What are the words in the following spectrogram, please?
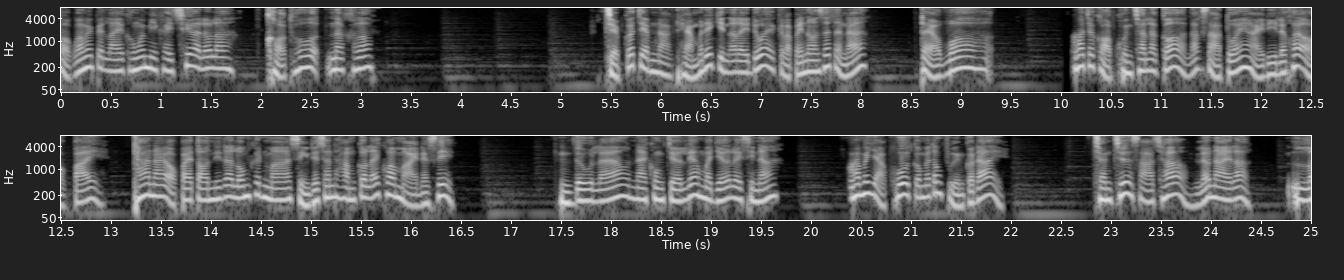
บอกว่าไม่เป็นไรคงไม่มีใครเชื่อแล้วล่ะ ขอโทษนะครับ เจ็บก็เจ็บหนักแถมไม่ได้กินอะไรด้วยกลับไปนอนซะเถอะนะ แต่ว่า ถ้าจะขอบคุณฉันแล้วก็รักษาตัวให้หายดีแล้วค่อยออกไป ถ้านายออกไปตอนนี้แล้วล้มขึ้นมา สิ่งที่ฉันทำก็ไร้ความหมายนะสิ ดูแล้วนายคงเจอเรื่องมาเยอะเลยสินะ ถ้าไม่อยากพูดก็ไม่ต้องฝืนก็ได้ ฉันชื่อซาชาแล้วนายล่ะไล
